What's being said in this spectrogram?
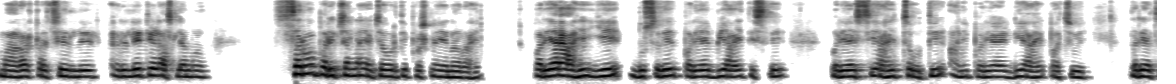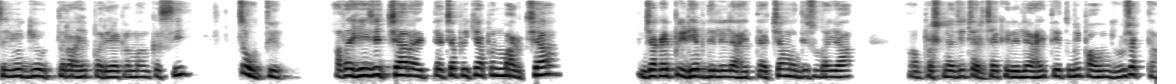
महाराष्ट्राचे रिलेटेड असल्यामुळं सर्व परीक्षांना याच्यावरती प्रश्न येणार आहे पर्याय आहे ये. दुसरे पर्याय बी आहे तिसरे पर्याय सी आहे चौथे आणि पर्याय डी आहे पाचवे. तर याचं योग्य उत्तर आहे पर्याय क्रमांक सी चौथे. आता हे जे चार आहेत त्याच्यापैकी आपण मागच्या ज्या काही पीडीएफ दिलेल्या आहेत त्याच्यामध्ये सुद्धा या प्रश्नाची चर्चा केलेली आहे ते तुम्ही पाहून घेऊ शकता.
